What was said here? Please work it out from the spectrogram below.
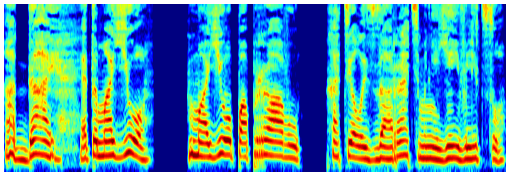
«Отдай, это мое, мое по праву!» — хотелось заорать мне ей в лицо.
